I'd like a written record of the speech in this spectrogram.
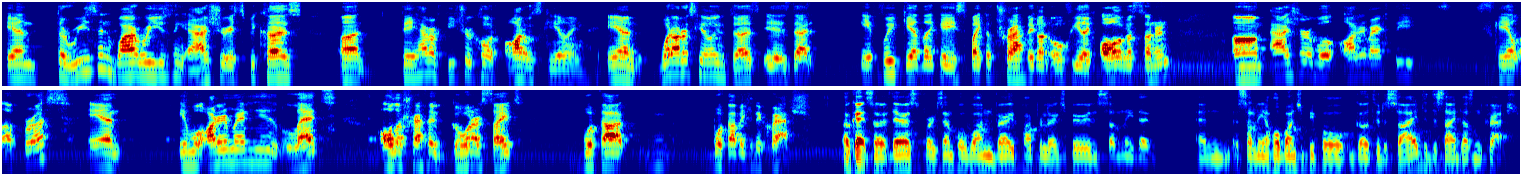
and the reason why we're using Azure is because uh, they have a feature called auto scaling. And what auto scaling does is that if we get like a spike of traffic on Ofi, like all of a sudden, um, Azure will automatically scale up for us, and it will automatically let all the traffic go on our site without without making it crash. Okay, so if there's, for example, one very popular experience suddenly that, and suddenly a whole bunch of people go to the site, the site doesn't crash.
